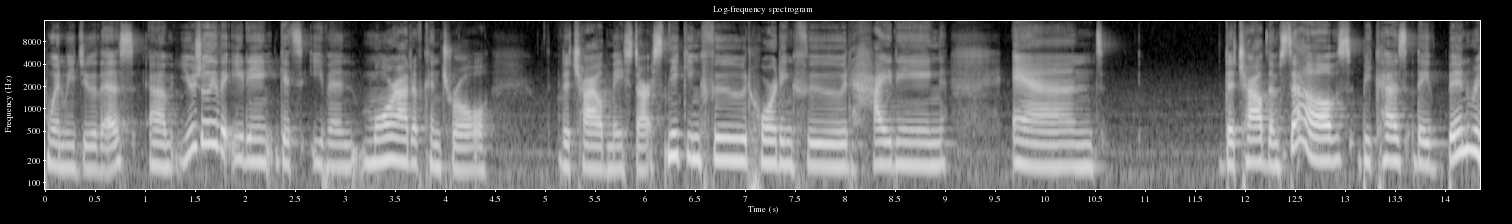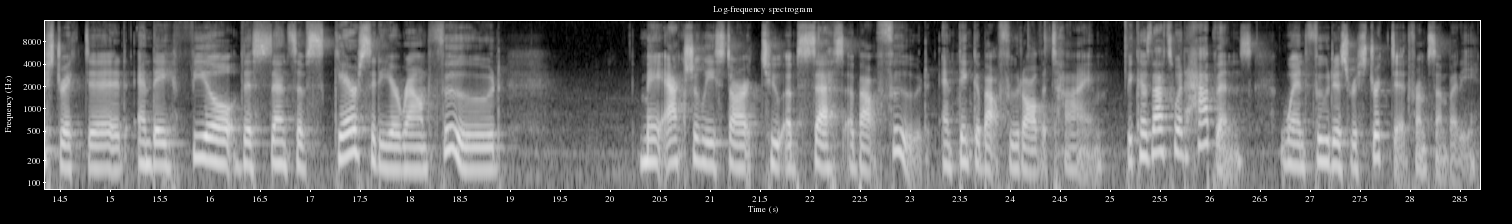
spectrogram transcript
when we do this. Um, usually, the eating gets even more out of control. The child may start sneaking food, hoarding food, hiding, and the child themselves, because they've been restricted and they feel this sense of scarcity around food, may actually start to obsess about food and think about food all the time. Because that's what happens when food is restricted from somebody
